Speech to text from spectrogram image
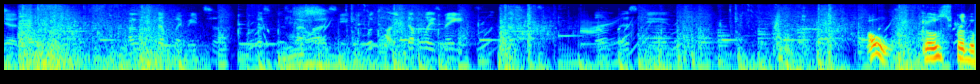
Yeah, Cosmos definitely made some investments that last game. It looked like Double A's making investments in this game. Oh, goes for the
